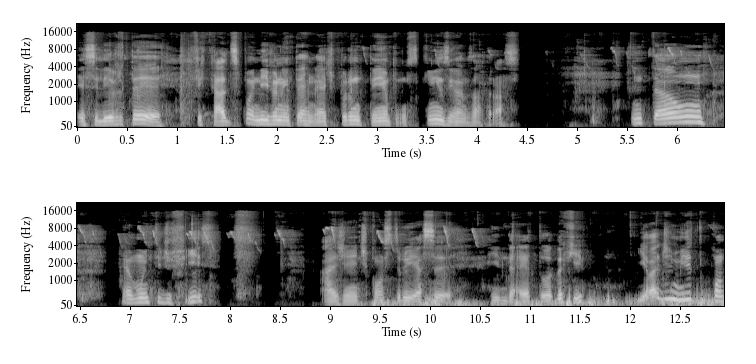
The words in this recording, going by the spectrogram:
esse livro ter ficado disponível na internet por um tempo, uns 15 anos atrás. Então é muito difícil a gente construir essa ideia toda aqui. E eu admito com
